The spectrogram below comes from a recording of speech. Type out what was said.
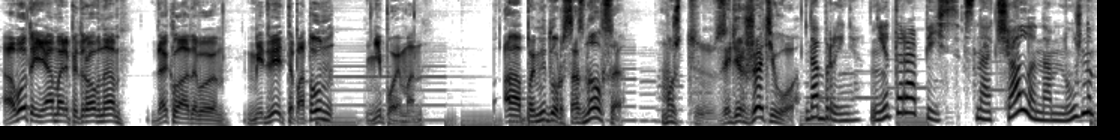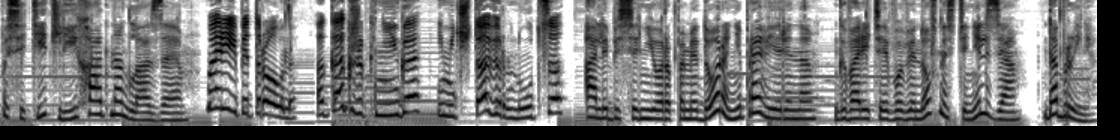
А вот и я, Марья Петровна. Докладываю. Медведь-топотун не пойман. А помидор сознался? Может, задержать его? Добрыня, не торопись. Сначала нам нужно посетить лихо одноглазая. Мария Петровна, а как же книга и мечта вернуться? Алиби сеньора Помидора не проверено. Говорить о его виновности нельзя. Добрыня,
